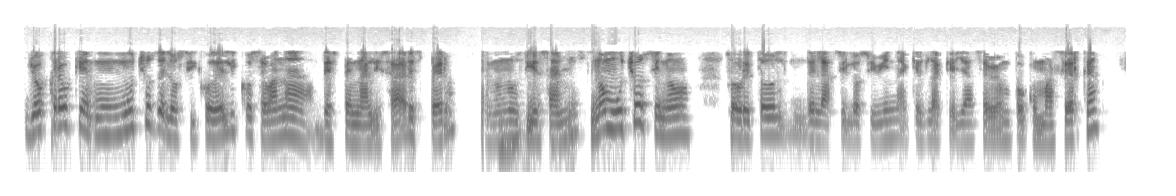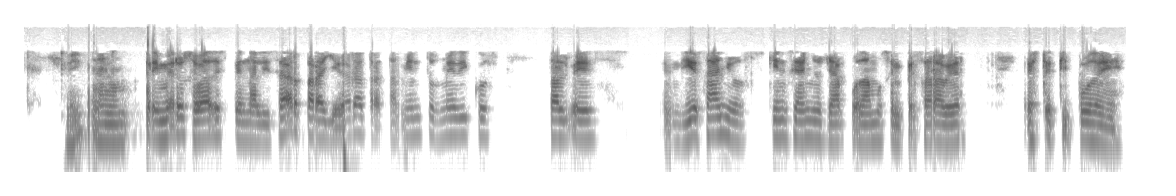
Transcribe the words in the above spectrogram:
yo creo que muchos de los psicodélicos se van a despenalizar, espero, en unos 10 años. No muchos, sino sobre todo de la psilocibina, que es la que ya se ve un poco más cerca. Mm, primero se va a despenalizar para llegar a tratamientos médicos, tal vez en 10 años, 15 años ya podamos empezar a ver este tipo de,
